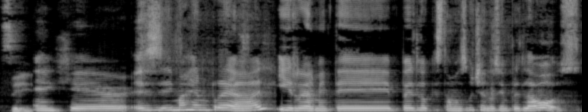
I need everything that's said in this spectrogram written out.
Sí. En Hair es imagen real y realmente pues lo que estamos escuchando siempre es la voz.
